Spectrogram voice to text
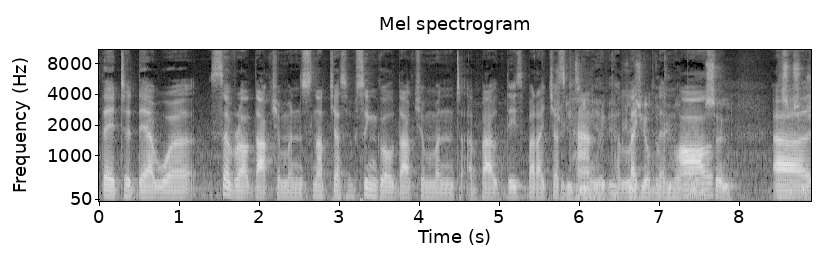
stated there were several documents, not just a single document about this, but I just je can't dit, recollect them all. Uh,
